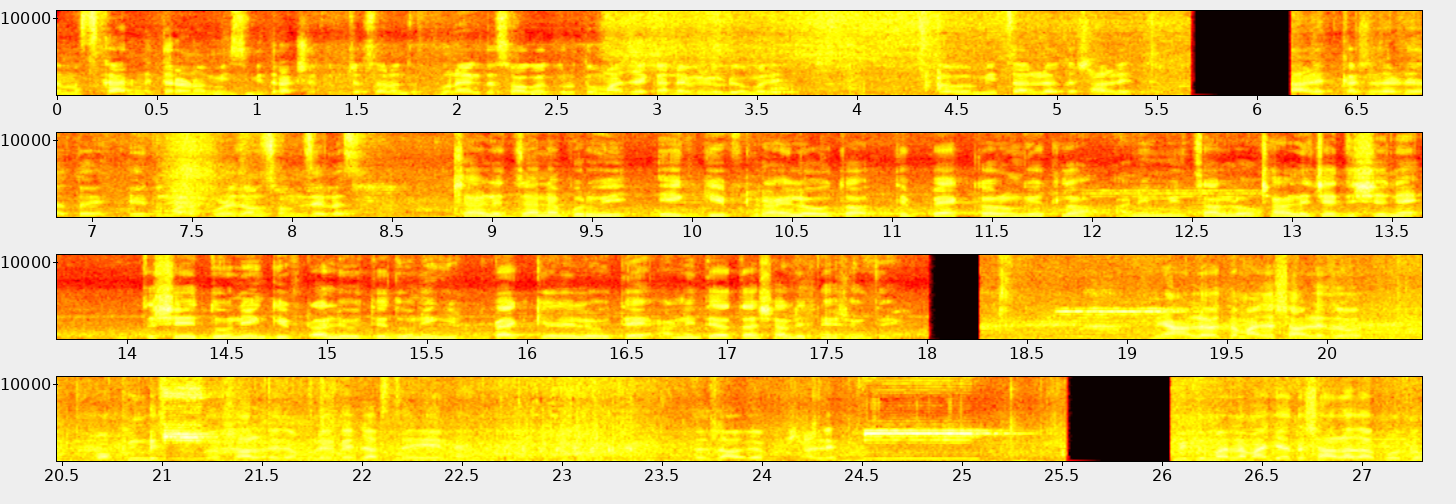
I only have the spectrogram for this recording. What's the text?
नमस्कार मित्रांनो मी स्मित्राक्ष तुमच्या सर्वांचं पुन्हा एकदा स्वागत करतो माझ्या एका नवीन व्हिडिओमध्ये. तर मी चाललो आता शाळेत. शाळेत कशासाठी जातोय हे तुम्हाला पुढे जाऊन समजेलच. शाळेत जाण्यापूर्वी एक गिफ्ट राहिलं होतं ते पॅक करून घेतलं आणि मी चाललो शाळेच्या दिशेने. तसे दोन्ही गिफ्ट आले होते दोन्ही गिफ्ट पॅक केलेले होते आणि ते आता शाळेत न्यायचे होते. मी आलो होतं माझ्या शाळेजवळ. वॉकिंग डिस्टन्सवर शाळा त्यामुळे काही जास्त हे नाही. तर जाऊया आपण शाळेत. मी तुम्हाला माझी आता शाळा दाखवतो.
